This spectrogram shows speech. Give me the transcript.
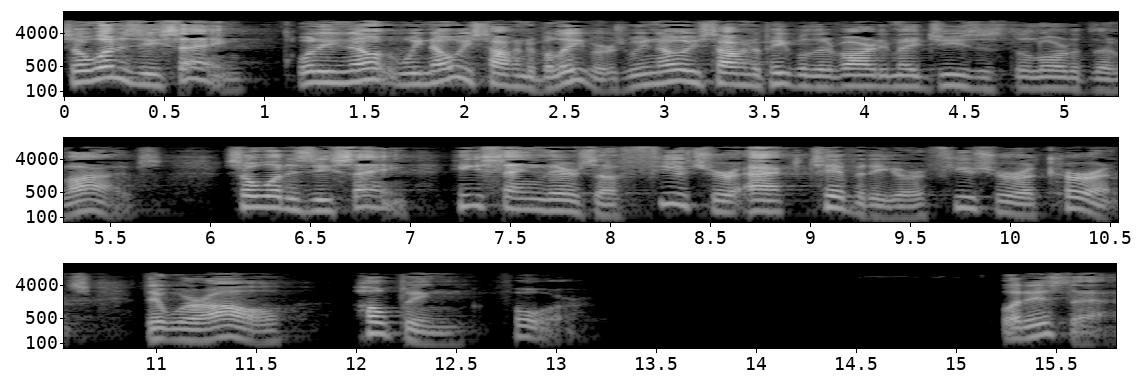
So, what is he saying? Well, know, we know he's talking to believers. We know he's talking to people that have already made Jesus the Lord of their lives. So, what is he saying? He's saying there's a future activity or a future occurrence that we're all hoping for. What is that?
